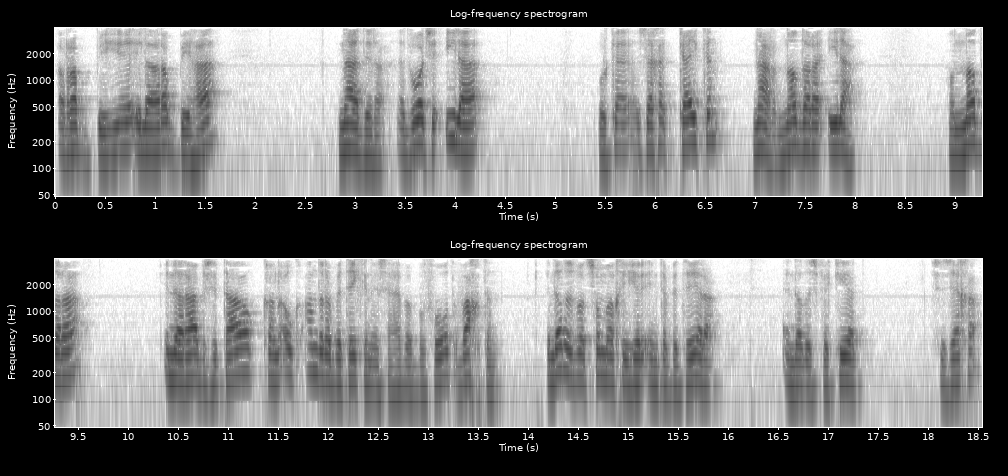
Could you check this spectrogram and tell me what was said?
rabbiha, ila rabbiha nadira. Het woordje ila We zeggen kijken naar, nadara ila. Want nadara in de Arabische taal kan ook andere betekenissen hebben, bijvoorbeeld wachten. En dat is wat sommigen hier interpreteren. En dat is verkeerd. Ze zeggen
